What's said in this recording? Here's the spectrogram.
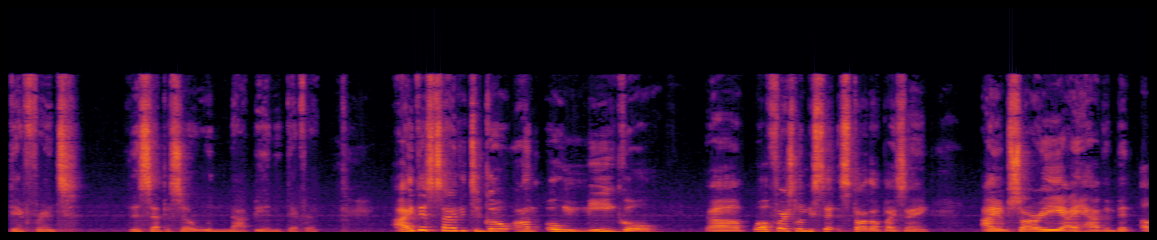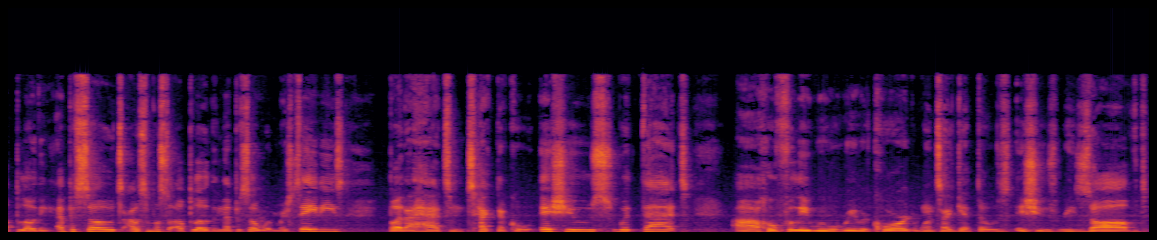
different. This episode will not be any different. I decided to go on Omegle. Uh, well, first, let me start off by saying I am sorry I haven't been uploading episodes. I was supposed to upload an episode with Mercedes, but I had some technical issues with that. Uh, hopefully, we will re record once I get those issues resolved.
